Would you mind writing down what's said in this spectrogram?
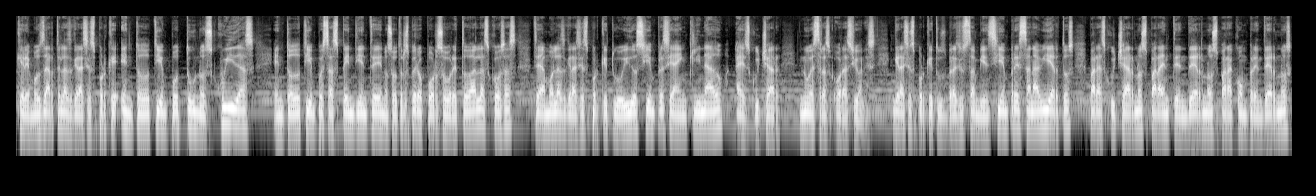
queremos darte las gracias porque en todo tiempo tú nos cuidas, en todo tiempo estás pendiente de nosotros, pero por sobre todas las cosas te damos las gracias porque tu oído siempre se ha inclinado a escuchar nuestras oraciones. Gracias porque tus brazos también siempre están abiertos para escucharnos, para entendernos, para comprendernos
